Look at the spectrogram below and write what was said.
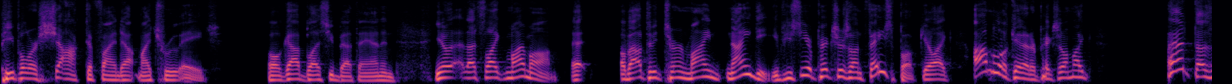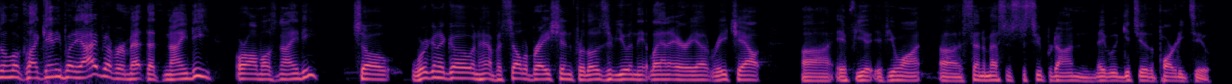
People are shocked to find out my true age. Well, God bless you, Beth Ann. And, you know, that's like my mom at about to turn my 90. If you see her pictures on Facebook, you're like, I'm looking at her picture. I'm like, that doesn't look like anybody I've ever met that's 90 or almost 90. So we're going to go and have a celebration for those of you in the Atlanta area. Reach out uh, if you if you want. Uh, send a message to Super Don, and maybe we get you to the party too.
